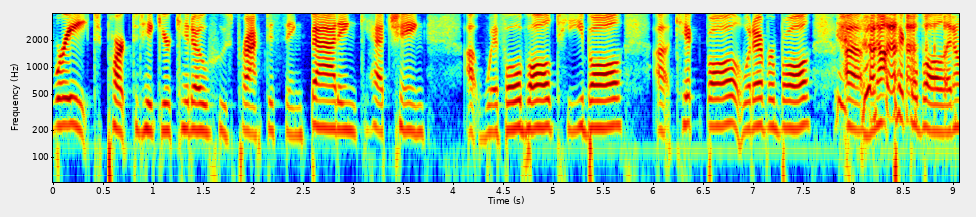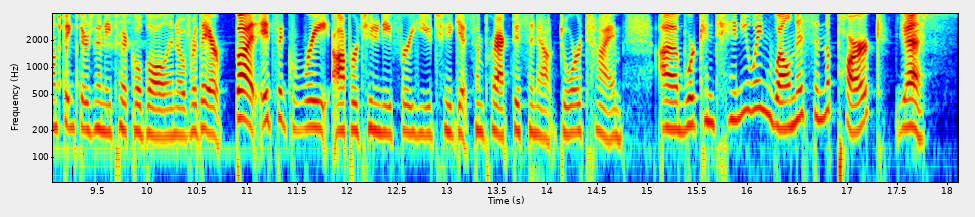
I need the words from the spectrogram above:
great park to take your kiddo who's practicing batting, catching, uh, wiffle ball, t-ball, uh, kickball, whatever ball. Um, not pickleball. I don't think there's any pickleball in over there, but it's a great opportunity for you to get some practice and outdoor time. Uh, we're continuing wellness in the park. Yes.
